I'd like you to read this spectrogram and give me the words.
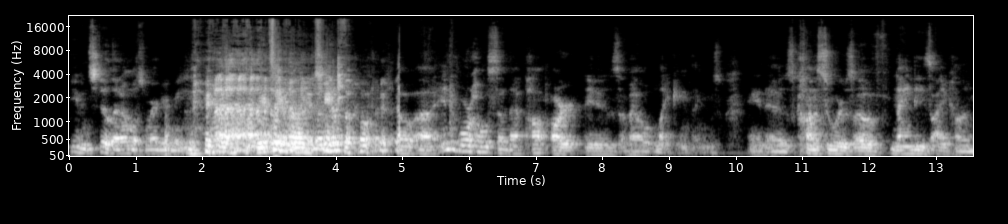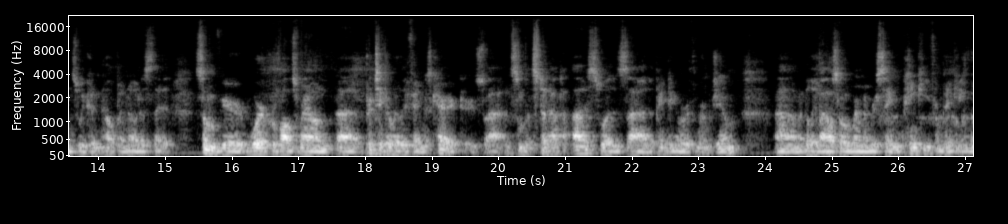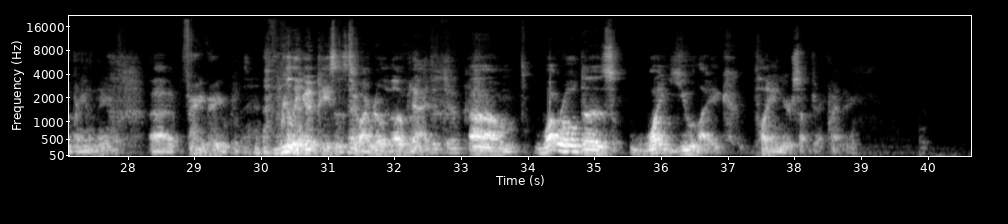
Even still, that almost murdered me. You're taking it like a champ, though. So, uh, Andy Warhol said that pop art is about liking things. And as connoisseurs of 90s icons, we couldn't help but notice that some of your work revolves around uh, particularly famous characters. Uh, some that stood out to us was uh, the painting of Earthworm Jim. Um, I believe I also remember seeing Pinky from Pinky and the Brain in there. Uh, very, very, really good pieces too. I really loved them. Yeah, I did too. Um, what role does what you like play in your subject matter?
